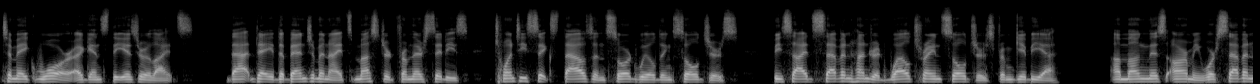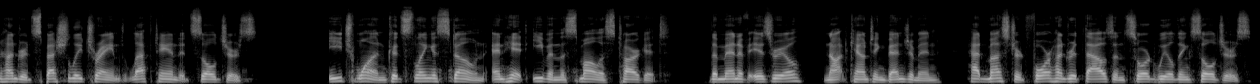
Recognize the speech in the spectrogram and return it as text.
to make war against the Israelites. That day the Benjaminites mustered from their cities 26,000 sword wielding soldiers, besides 700 well trained soldiers from Gibeah. Among this army were 700 specially trained left handed soldiers. Each one could sling a stone and hit even the smallest target. The men of Israel, not counting Benjamin, had mustered 400,000 sword wielding soldiers,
